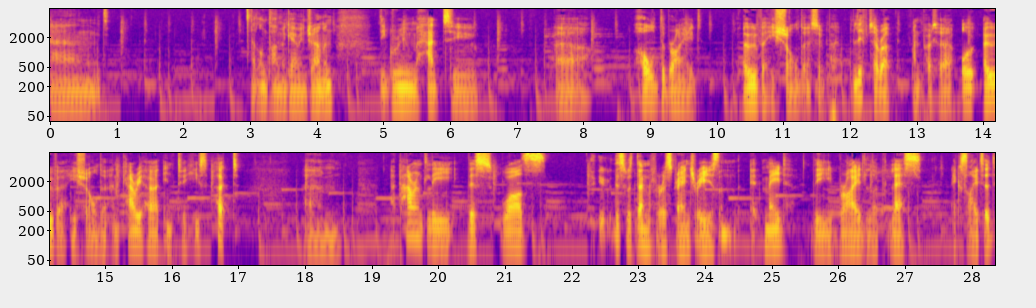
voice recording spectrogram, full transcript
and a long time ago in German, the groom had to uh, hold the bride over his shoulder, so lift her up and put her over his shoulder and carry her into his hut. Apparently, this was this was done for a strange reason. It made the bride look less excited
